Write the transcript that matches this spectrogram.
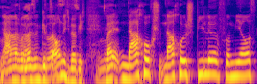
eine ja, andere Lösung gibt es auch nicht wirklich. Nee. Weil Nachhol Nachholspiele von mir aus,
